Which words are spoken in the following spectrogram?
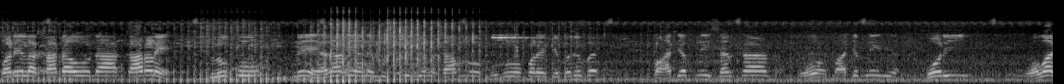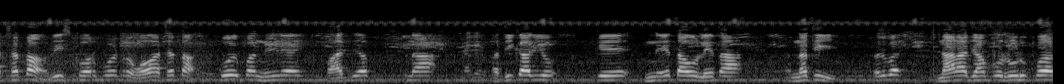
પડેલા ખાડાઓના કારણે લોકોને હેરાની અને મુશ્કેલીઓનો સામનો ભોગવવો પડે છે બરાબર? ભાજપની સરકાર ભાજપની બોડી હોવા છતાં, વીસ કોર્પોરેટર હોવા છતાં કોઈ પણ નિર્ણય ભાજપના અધિકારીઓ કે નેતાઓ લેતા નથી. બરાબર? નાના જામપુર રોડ ઉપર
